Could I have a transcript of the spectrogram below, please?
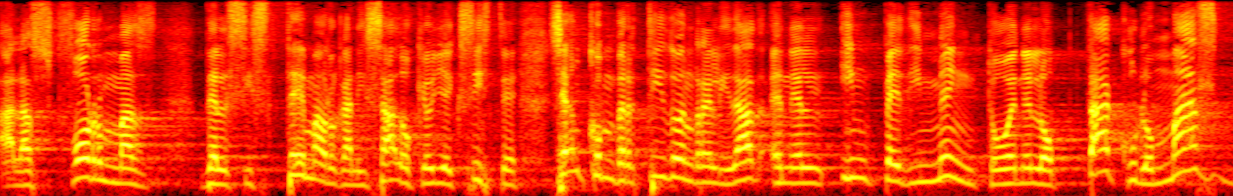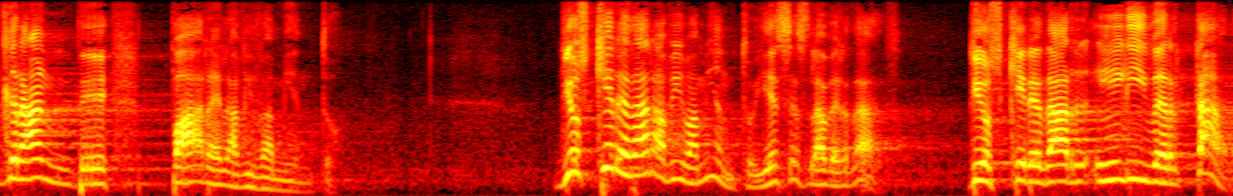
a las formas del sistema organizado que hoy existe, se han convertido en realidad en el impedimento, en el obstáculo más grande para el avivamiento. Dios quiere dar avivamiento y esa es la verdad. Dios quiere dar libertad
